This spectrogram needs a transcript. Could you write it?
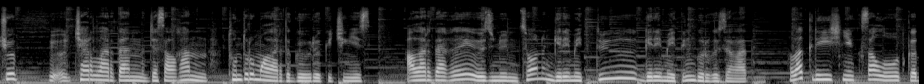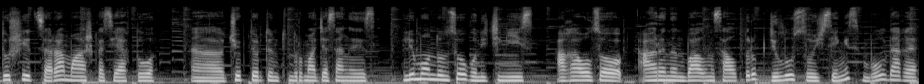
чөп чарлардан жасалган тундурмаларды көбүрөөк ичиңиз. Алар дагы өзүнүн сонун кереметтүү кереметин көргөзө алат. Лакричник солодка душица ромашка сыяктуу чөптөрдөн тундурма жасаңыз лимондун согун ичиңиз. Ага болсо арынын баалын салып туруп жылуу суу ичсеңиз бул дагы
